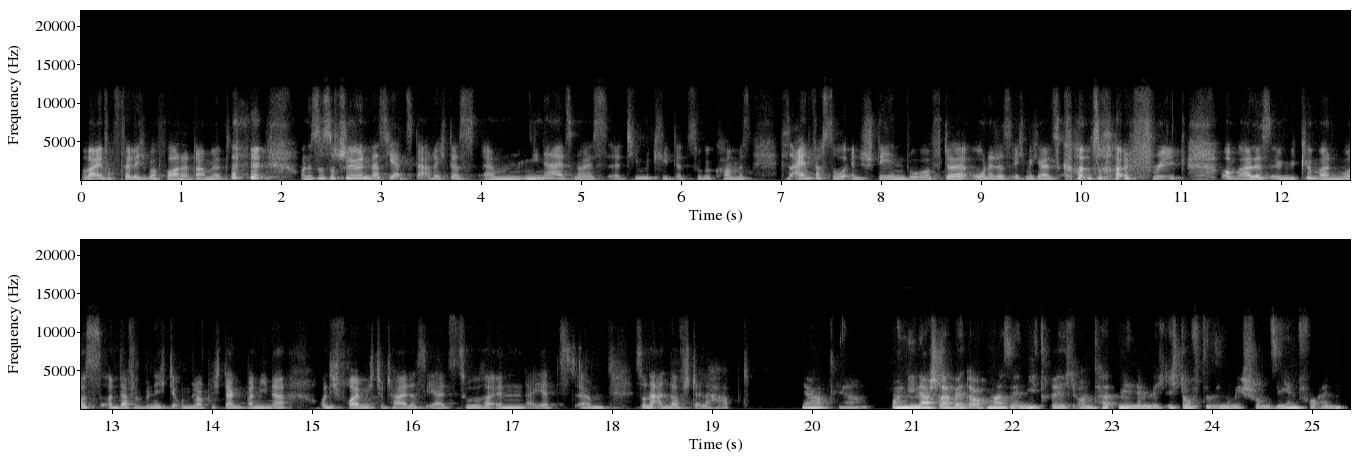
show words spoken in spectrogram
aber einfach völlig überfordert damit. Und es ist so schön, dass jetzt dadurch, dass ähm, Nina als neues äh, Teammitglied dazugekommen ist, das einfach so entstehen durfte, ohne dass ich mich als Kontrollfreak um alles irgendwie kümmern muss. Und dafür bin ich dir unglaublich dankbar, Nina. Und ich freue mich total, dass ihr als ZuhörerInnen da jetzt ähm, so eine Anlaufstelle habt. Ja, ja. Und Nina stapelt auch immer sehr niedrig und hat mir nämlich, ich durfte sie nämlich schon sehen vorhin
